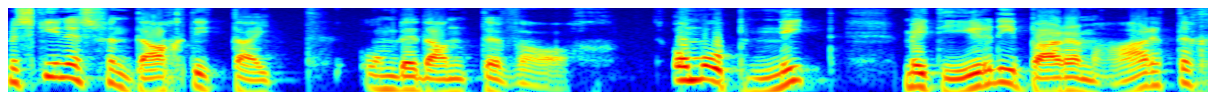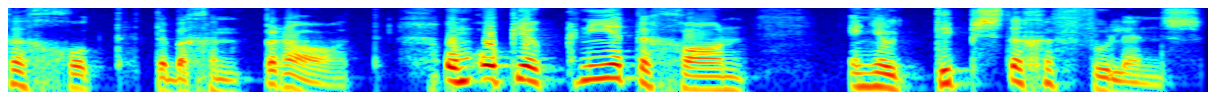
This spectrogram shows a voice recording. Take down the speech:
Miskien is vandag die tyd om dit dan te waag om opnuut met hierdie barmhartige God te begin praat, om op jou knieë te gaan en jou diepste gevoelens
